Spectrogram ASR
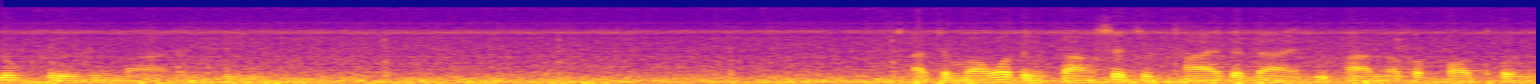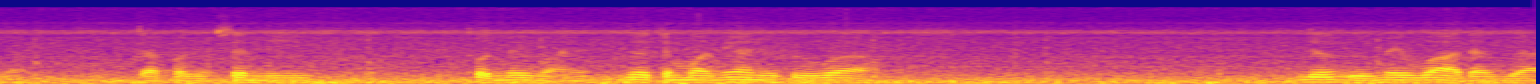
ลุกคือขึ้นมาทันที อาจจะมองว่าเป็นกลางเส้นสุดท้ายก็ได้ ที่ผ่านมาก็พอทนนะแต่พอถึงเส้นนี้ทนไม่ไหวเรื่องจะมองเนี่ยนี่คือว่า เรื่องอื่นไม่ว่าแต่อย่า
